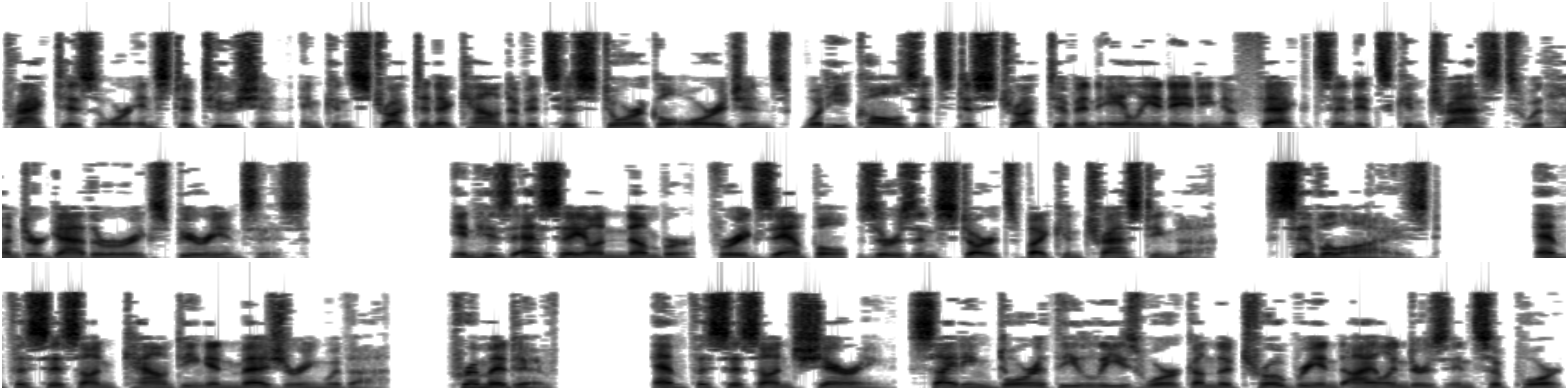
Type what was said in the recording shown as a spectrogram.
practice or institution and construct an account of its historical origins, what he calls its destructive and alienating effects and its contrasts with hunter-gatherer experiences. In his essay on number, for example, Zerzan starts by contrasting the civilized emphasis on counting and measuring with a primitive emphasis on sharing, citing Dorothy Lee's work on the Trobriand Islanders in support,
